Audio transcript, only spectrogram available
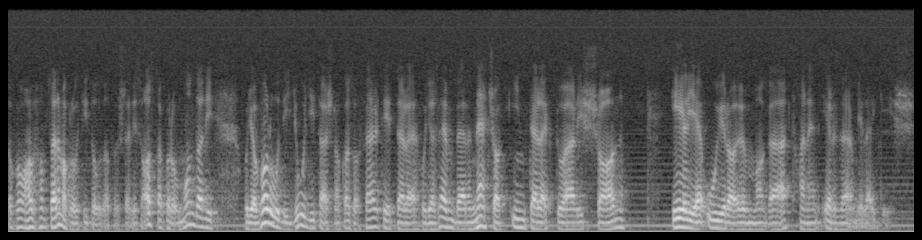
akkor szóval nem akarok titokzatos lenni. Szóval azt akarom mondani, hogy a valódi gyógyításnak az a feltétele, hogy az ember ne csak intellektuálisan élje újra önmagát, hanem érzelmileg is.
